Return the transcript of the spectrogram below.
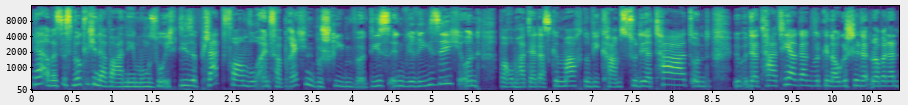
Ja, aber es ist wirklich in der Wahrnehmung so. Ich, diese Plattform, wo ein Verbrechen beschrieben wird, die ist irgendwie riesig und warum hat er das gemacht und wie kam es zu der Tat und der Tathergang wird genau geschildert. Aber dann,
